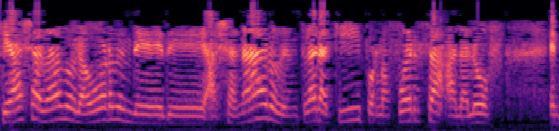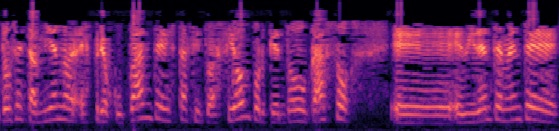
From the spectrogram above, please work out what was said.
que haya dado la orden de, allanar o de entrar aquí por la fuerza a la LOF. Entonces también es preocupante esta situación porque en todo caso, eh, evidentemente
